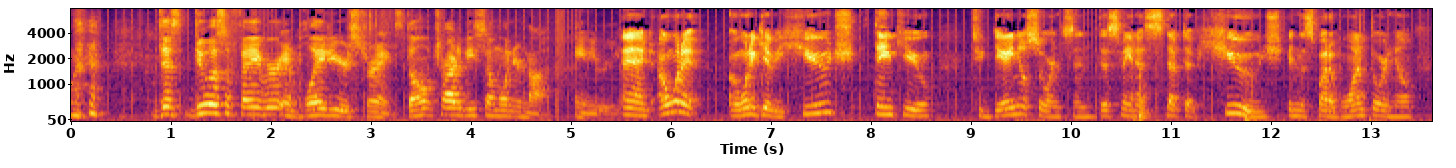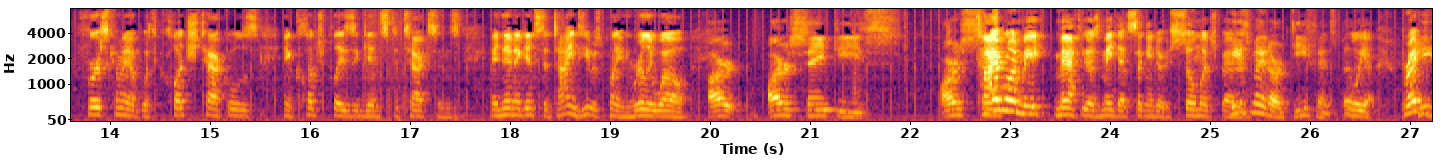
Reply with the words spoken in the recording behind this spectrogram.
just do us a favor and play to your strengths. Don't try to be someone you're not, Andy Reid. And I want to I want to give a huge thank you to Daniel Sorensen. This man has stepped up huge in the spot of Juan Thornhill. First coming up with clutch tackles and clutch plays against the Texans, and then against the Titans, he was playing really well. Our our safeties, our Tyrann Ma- Mathieu has made that secondary so much better. He's made our defense better. Well, yeah. Brett He-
